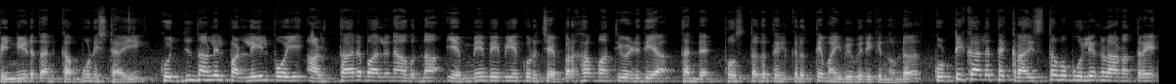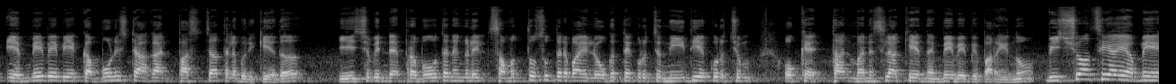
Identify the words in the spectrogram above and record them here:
പിന്നീട് താൻ കമ്മ്യൂണിസ്റ്റായി. കുഞ്ഞുനാളിൽ പള്ളിയിൽ പോയി അൾത്താരബാലനാകുന്ന എം എ ബേബിയെക്കുറിച്ച് എബ്രഹാം മാത്യു എഴുതിയ തന്റെ പുസ്തകത്തിൽ കൃത്യമായി വിവരിക്കുന്നുണ്ട്. കുട്ടിക്കാലത്തെ ക്രൈസ്തവ മൂല്യങ്ങളാണത്രേ എം എ ബേബിയെ കമ്മ്യൂണിസ്റ്റ് ആകാൻ പശ്ചാത്തലമൊരുക്കിയത്. യേശുവിന്റെ പ്രബോധനങ്ങളിൽ സമത്വസുന്ദരമായ ലോകത്തെക്കുറിച്ചും നീതിയെക്കുറിച്ചും ഒക്കെ താൻ മനസ്സിലാക്കിയെന്ന് എം എ ബേബി പറയുന്നു. വിശ്വാസിയായ അമ്മയെ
